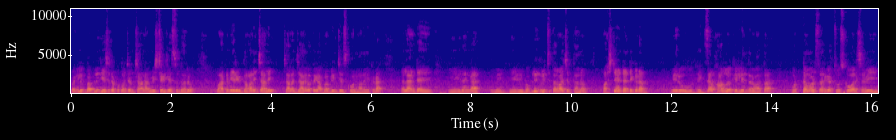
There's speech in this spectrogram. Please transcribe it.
బబ్లింగ్ బబ్లింగ్ చేసేటప్పుడు కొంచెం చాలా మిస్టేక్ చేస్తుంటారు. వాటిని మీరు గమనించాలి. చాలా జాగ్రత్తగా బబ్లింగ్ చేసుకోవాలి మనం ఇక్కడ. ఎలా అంటే ఈ విధంగా మీ- ఈ బబ్లింగ్ గురించి తర్వాత చెప్తాను. ఫస్ట్ ఏంటంటే ఇక్కడ మీరు ఎగ్జామ్ హాల్లోకి వెళ్ళిన తర్వాత మొట్టమొదటిసారిగా చూసుకోవాల్సినవి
